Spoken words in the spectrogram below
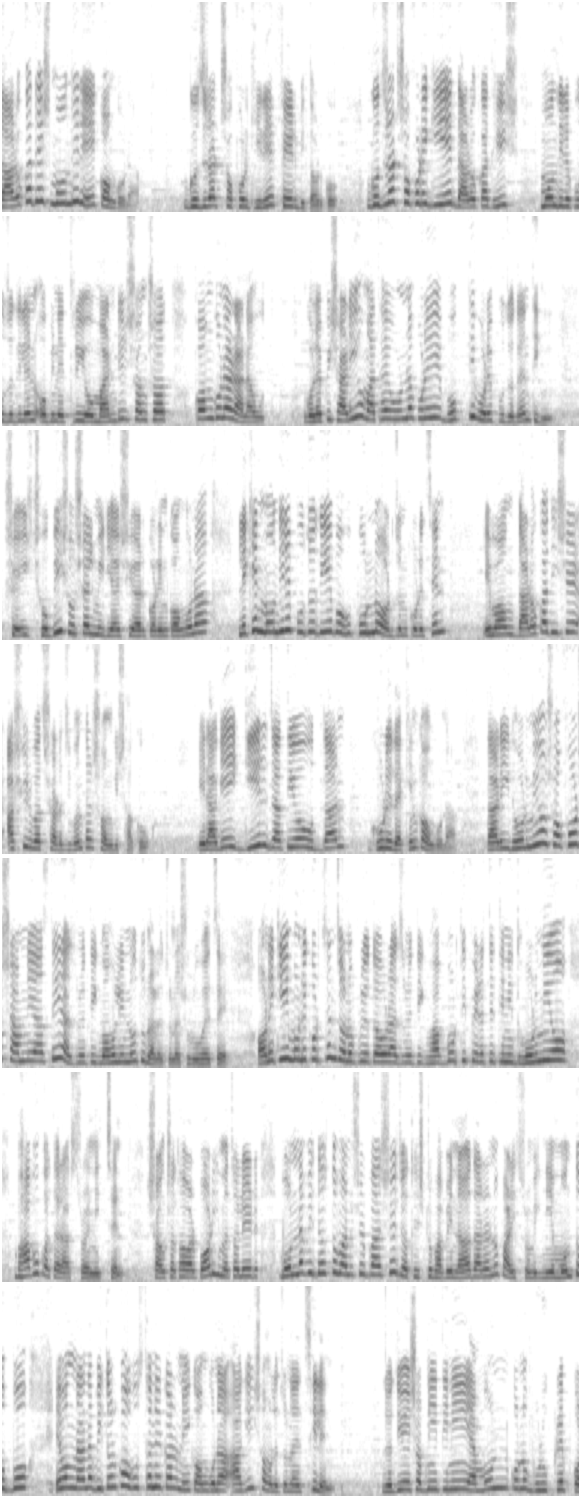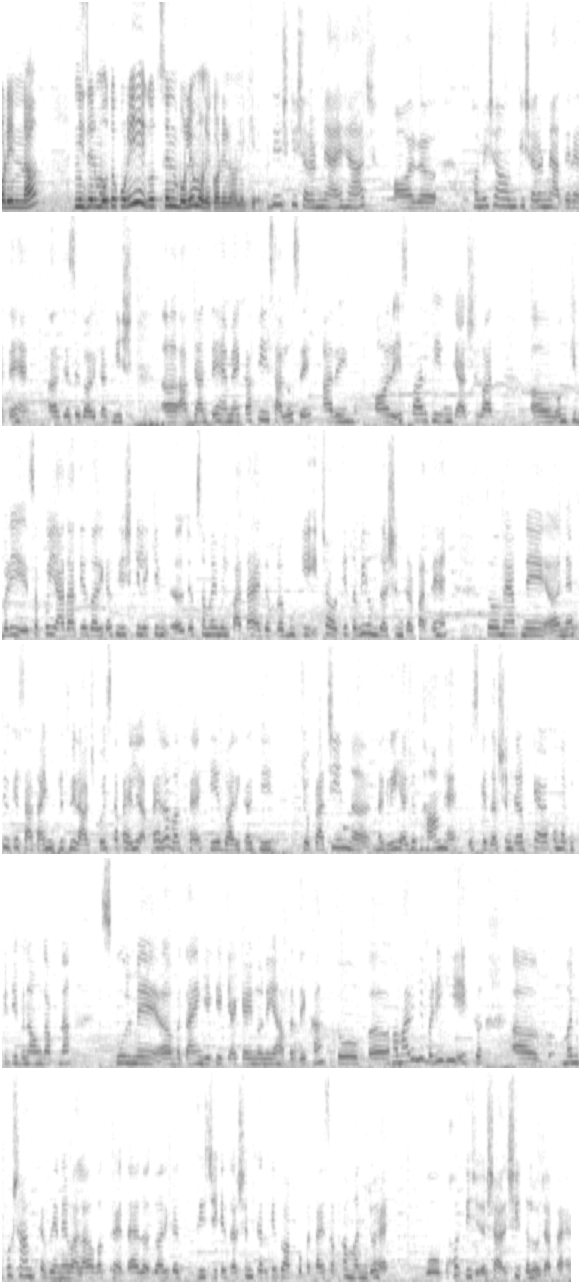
দ্বারকাদেশ মন্দিরে কঙ্গনা। গুজরাট সফর ঘিরে ফের বিতর্ক। গুজরাট সফরে গিয়ে দ্বারকাধীশ মন্দিরে পুজো দিলেন অভিনেত্রী ও মান্ডির সাংসদ কঙ্গনা রানাউত। গোলাপি শাড়ি ও মাথায় ওড়না পরে ভক্তি ভরে পুজো দেন তিনি। সেই ছবি সোশ্যাল মিডিয়ায় শেয়ার করেন কঙ্গনা, লেখেন, মন্দিরে পুজো দিয়ে বহু পুণ্য অর্জন করেছেন এবং দ্বারকাধীশের আশীর্বাদ সারা জীবন তার সঙ্গে থাকুক। এর আগেই গির জাতীয় উদ্যান ঘুরে দেখেন কঙ্গনা। তার এই ধর্মীয় সফর সামনে আসতেই রাজনৈতিক মহলে নতুন আলোচনা শুরু হয়েছে। অনেকেই মনে করছেন জনপ্রিয়তা ও রাজনৈতিক ভাবমূর্তি ফেরাতে তিনি ধর্মীয় ভাবুকতার আশ্রয় নিচ্ছেন। সাংসদ হওয়ার পর হিমাচলের বন্যা বিধ্বস্ত মানুষের পাশে যথেষ্টভাবে না দাঁড়ানো পারিশ্রমিক নিয়ে মন্তব্য এবং নানা বিতর্ক অবস্থানের কারণে কঙ্গনা আগেই সমালোচনায় ছিলেন। যদিও এসব নিয়ে তিনি এমন কোনো ভুরুক্ষেপ করেন না। নিজের মতো করেই এগোচ্ছেন বলে মনে করেন অনেকে देश की शरण में आए हैं आज और अ, हमेशा उनकी शरण में आते रहते हैं अ, जैसे द्वारिकाधीश अ, आप जानते हैं मैं काफ़ी सालों से आ रही हूँ और इस बार भी उनके आशीर्वाद अ, उनकी बड़ी सबको याद आती है द्वारिकाधीश की लेकिन अ, जब समय मिल पाता है जब प्रभु की इच्छा होती है तभी हम दर्शन कर पाते हैं तो मैं अपने नेफ्यू के साथ आई हूँ, पृथ्वीराज को। इसका पहले, पहला वक्त है कि द्वारिका की जो प्राचीन नगरी है, जो धाम है, उसके दर्शन कर। कह रहा था मैं पीपीटी बनाऊँगा, अपना स्कूल में बताएँगे कि क्या क्या इन्होंने यहाँ पर देखा। तो हमारे लिए बड़ी ही एक मन को शांत कर देने वाला वक्त रहता है। द्वा- द्वारिकाधीश जी के दर्शन करके तो आपको पता है, सबका मन जो है, वो बहुत ही शीतल हो जाता है।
